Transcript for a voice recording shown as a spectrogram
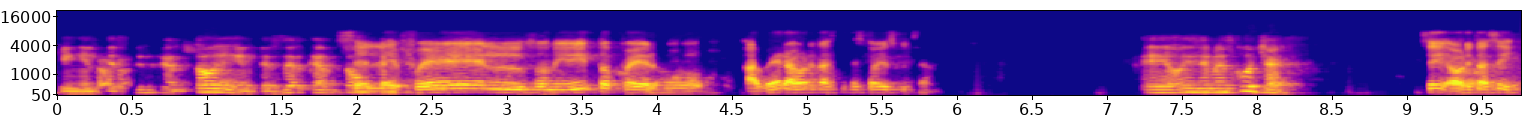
que en el tercer cantón. En el tercer cantón, Se le fue el sonidito, pero a ver, ahora sí le estoy escuchando. eh, hoy se me escucha. Sí, ahorita sí.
